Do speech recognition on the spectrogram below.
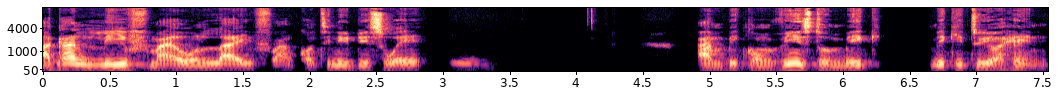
I can't live my own life and continue this way and be convinced to make make it to your hand.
